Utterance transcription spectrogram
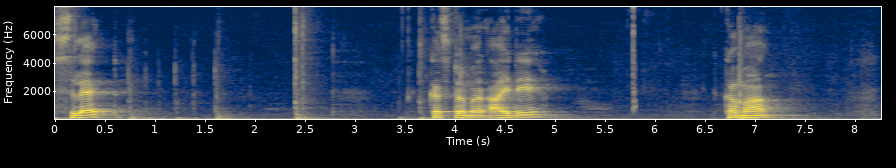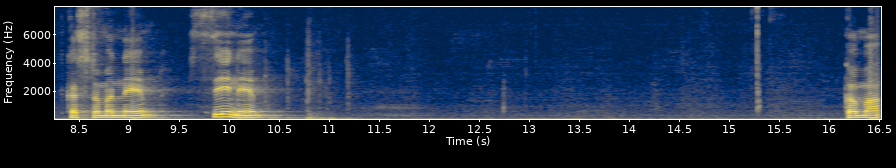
Select customer id comma customer name cname comma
